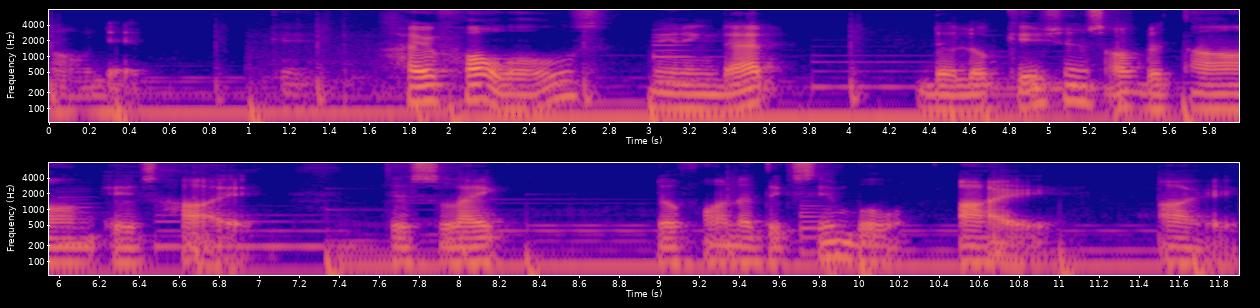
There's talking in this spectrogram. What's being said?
rounded. Okay. High vowels meaning that the locations of the tongue is high, just like the phonetic symbol I. I.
